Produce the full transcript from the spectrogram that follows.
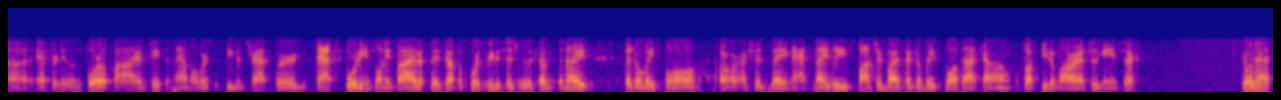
uh, afternoon, 4:05. Jason Hammel versus Stephen Strasburg at 40 and 25. If they drop a 4-3 decision to the Cubs tonight, Federal Baseball, or I should say Nats Nightly, sponsored by FederalBaseball.com. We'll talk to you tomorrow after the game, sir. Go Nats.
